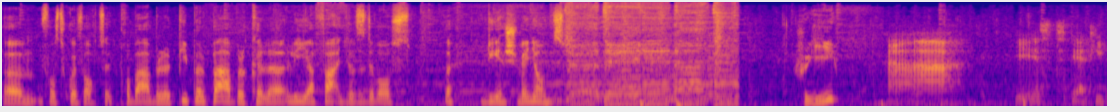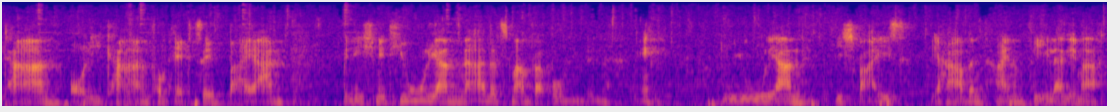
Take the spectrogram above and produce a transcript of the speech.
um, forse quei forza probabile people pabel che la lia fagels de vos uh, dies vegnons. Schi? Hier ist der Titan Olli Kahn vom FC Bayern. Bin ich mit Julian Nagelsmann verbunden? Du Julian, ich weiß, wir haben einen Fehler gemacht.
